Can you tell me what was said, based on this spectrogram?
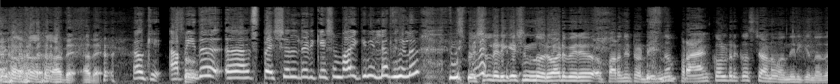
അതെ അതെ. ഓക്കെ അപ്പൊ ഇത് സ്പെഷ്യൽ ഡെഡിക്കേഷൻ വായിക്കുന്നില്ല നിങ്ങൾ സ്പെഷ്യൽ ഡെഡിക്കേഷൻ എന്ന് ഒരുപാട് പേര് പറഞ്ഞിട്ടുണ്ട്. ഇന്ന് പ്രാങ്ക് കോൾ റിക്വസ്റ്റ് ആണ് വന്നിരിക്കുന്നത്.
